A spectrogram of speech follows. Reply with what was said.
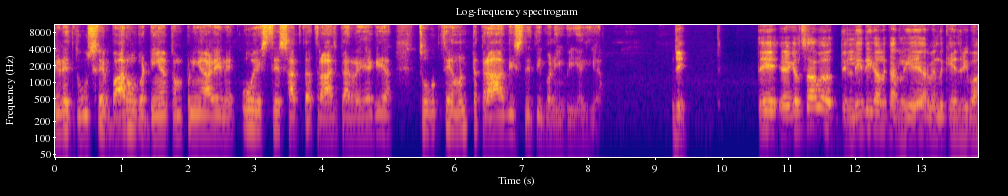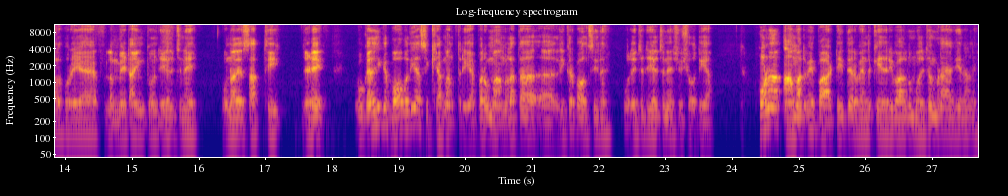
ਜਿਹੜੇ ਦੂਸਰੇ ਬਾਹਰੋਂ ਵੱਡੀਆਂ ਕੰਪਨੀਆਂ ਵਾਲੇ ਨੇ ਉਹ ਇਸ ਤੇ ਸਖਤ ਇਤਰਾਜ਼ ਕਰ ਰਹੇ ਹੈਗੇ ਆ। ਸੋ ਉੱਥੇ ਹੁਣ ਟਕਰਾਅ ਦੀ ਸਥਿਤੀ ਬਣੀ ਹੋਈ ਹੈਗੀ ਆ। ਜੀ। ਤੇ ਅਹ, ਸਾਹਿਬ ਦਿੱਲੀ ਦੀ ਗੱਲ ਕਰ ਲਈਏ ਅਰਵਿੰਦ ਕੇਜਰੀਵਾਲ ਹੋ ਰਹੇ ਆ ਲੰਮੇ ਟਾਈਮ ਤੋਂ ਜੇਲ੍ਹ 'ਚ ਨੇ ਉਹਨਾਂ ਦੇ ਸਾਥੀ ਜਿਹੜੇ ਉਹ ਕਹਿੰਦੇ ਸੀ ਕਿ ਬਹੁਤ ਵਧੀਆ ਸਿੱਖਿਆ ਮੰਤਰੀ ਆ ਪਰ ਉਹ ਮਾਮਲਾ ਤਾਂ ਲੀਕਰ ਪਾਲਿਸੀ ਦਾ ਉਹਦੇ 'ਚ ਜੇਲ੍ਹ 'ਚ ਨੇ ਸ਼ਿਸ਼ੋਦੀਆ ਹੁਣ ਆਮ ਆਦਮੀ ਪਾਰਟੀ ਤੇ ਅਰਵਿੰਦ ਕੇਜਰੀਵਾਲ ਨੂੰ ਮੁਲਜ਼ਮ ਬਣਾਇਆ ਜੀ ਇਹਨਾਂ ਨੇ।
